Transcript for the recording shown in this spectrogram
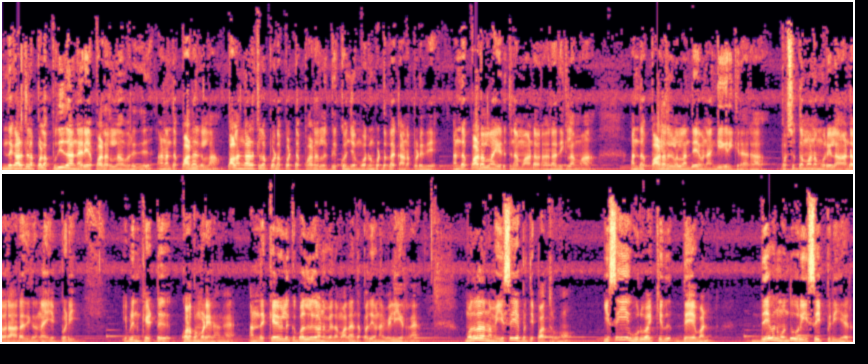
இந்த காலத்தில் பல புதிதாக நிறைய பாடல்கள்லாம் வருது. ஆனால் அந்த பாடல்கள்லாம் பழங்காலத்தில் போடப்பட்ட பாடல்களுக்கு கொஞ்சம் முரண்பட்டதாக காணப்படுது. அந்த பாடல்லாம் எடுத்து நம்ம ஆண்டவர் ஆராதிக்கலாமா? அந்த பாடல்களெல்லாம் தேவன் அங்கீகரிக்கிறாரா? பசுத்தமான முறையில் ஆண்டவர் ஆராதிக்கிறதுனா எப்படி? இப்படின்னு கேட்டு குழப்பமடைகிறாங்க அந்த கேள்விகளுக்கு பதில் காணும் விதமாக தான் இந்த பதிவை நான் வெளியிடுறேன். முதல்ல நம்ம இசையை பற்றி பார்த்துருவோம். இசையை உருவாக்கியது தேவன். தேவன் வந்து ஒரு இசைப்பிரியர்.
